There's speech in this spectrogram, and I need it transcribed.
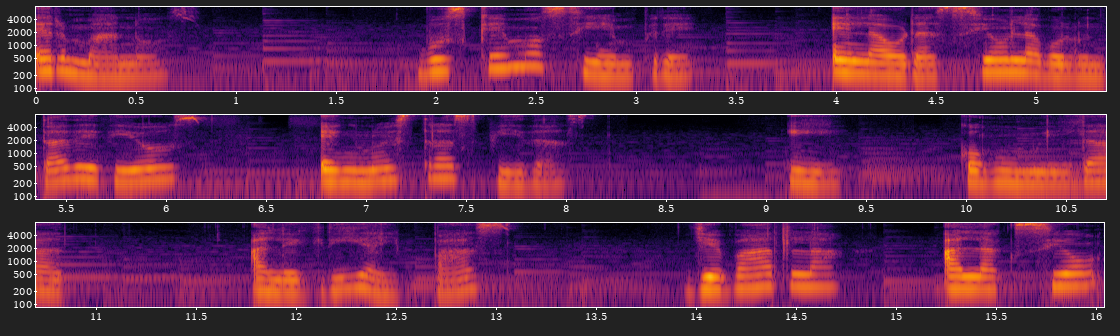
Hermanos, busquemos siempre en la oración la voluntad de Dios en nuestras vidas y, con humildad, alegría y paz, llevarla a la acción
